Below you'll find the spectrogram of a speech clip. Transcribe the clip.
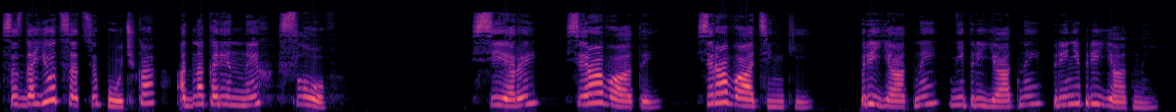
создается цепочка однокоренных слов. Серый, сероватый, сероватенький, приятный, неприятный, пренеприятный.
